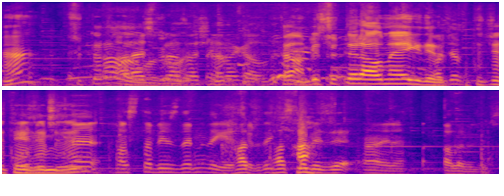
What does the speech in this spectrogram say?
He? Sütleri alalım Araç o biraz zaman. aşağıda kaldı. Tamam bir sütleri almaya gidelim. Hocam, Hatice Onun teyzemizin içine hasta bezlerini de getirdik. Hasta Ha. bezi Aynen. alabiliriz.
